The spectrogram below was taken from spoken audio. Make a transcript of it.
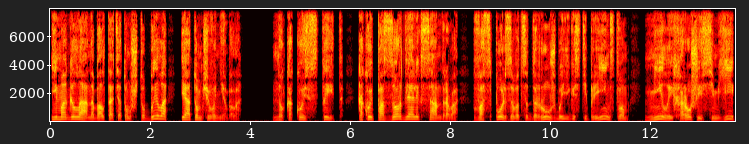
и могла наболтать о том, что было, и о том, чего не было. Но какой стыд, какой позор для Александрова воспользоваться дружбой и гостеприимством милой, хорошей семьи,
